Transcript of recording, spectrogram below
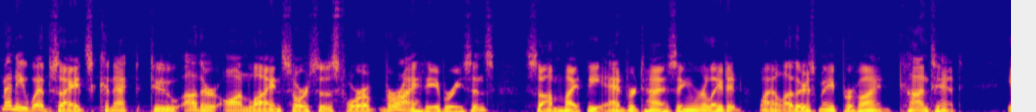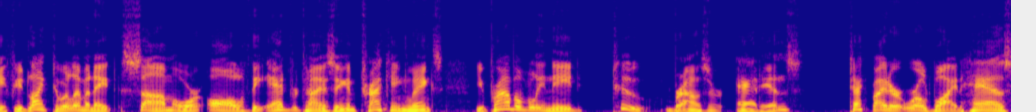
Many websites connect to other online sources for a variety of reasons. Some might be advertising related, while others may provide content. If you'd like to eliminate some or all of the advertising and tracking links, you probably need two browser add ins. TechByter Worldwide has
